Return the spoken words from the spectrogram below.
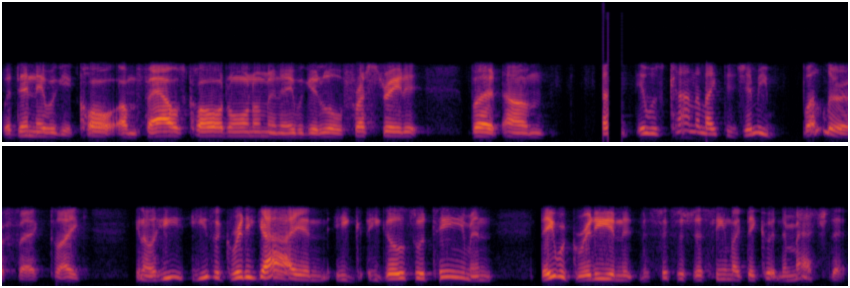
but then they would get called um fouls called on them, and they would get a little frustrated. But um, it was kind of like the Jimmy Butler effect. Like, you know, he he's a gritty guy, and he he goes to a team, and they were gritty, and the, the Sixers just seemed like they couldn't match that.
